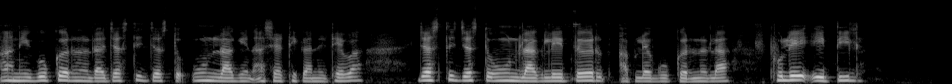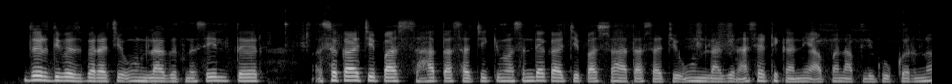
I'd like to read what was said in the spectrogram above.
आणि गोकर्णला जास्तीत जास्त ऊन लागेल अशा ठिकाणी ठेवा. जास्तीत जास्त ऊन लागले तर आपल्या गोकर्णला फुले येतील. जर दिवसभराचे ऊन लागत नसेल तर सकाळचे पाच सहा तासाचे किंवा संध्याकाळचे पाच सहा तासाचे ऊन लागेल अशा ठिकाणी आपण आपले गोकर्ण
